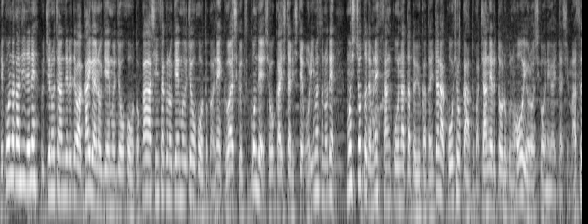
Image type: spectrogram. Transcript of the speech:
で、こんな感じでね、うちのチャンネルでは海外のゲーム情報とか、新作のゲーム情報とかね、詳しく突っ込んで紹介したりしておりますので、もしちょっとでもね、参考になったという方いたら、高評価とかチャンネル登録の方よろしくお願いいたします。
